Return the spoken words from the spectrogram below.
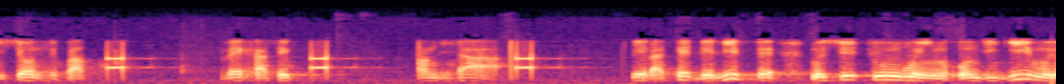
mission du parti avec assez candidats et la tête de liste, M. Chungwing Ondigi, M.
